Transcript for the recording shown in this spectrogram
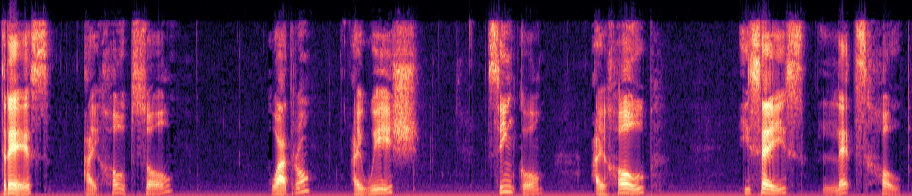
Tres, I hope so. Cuatro, I wish. 5. I hope. Y 6. Let's hope.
